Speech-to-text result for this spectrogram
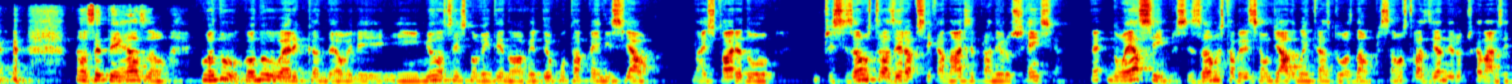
Não, você tem razão. Quando, quando o Eric Kandel, ele, em 1999, ele deu o pontapé inicial na história do precisamos trazer a psicanálise para a neurociência, né? Não é assim, precisamos estabelecer um diálogo entre as duas. Não, precisamos trazer a neuropsicanálise.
